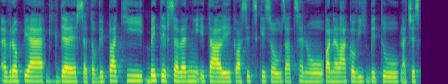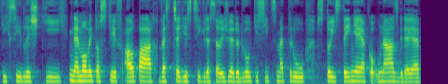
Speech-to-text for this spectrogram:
Evropě, kde se to vyplatí. Byty v severní Itálii klasicky jsou za cenu panelákových bytů na českých sídlištích. Nemovitosti v Alpách ve střediscích, kde se lyžuje do 2000 metrů, stojí stejně jako u nás, kde je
